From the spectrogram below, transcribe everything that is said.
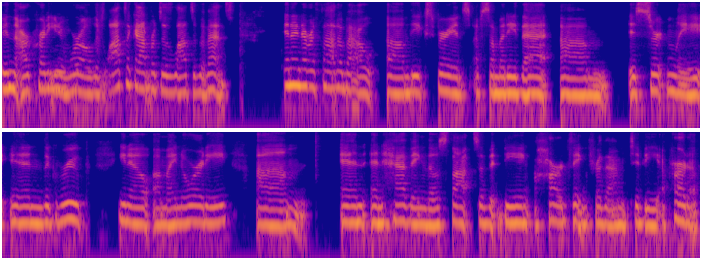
in the, our credit union mm-hmm. world there's lots of conferences lots of events and I never thought about um, the experience of somebody that um, is certainly in the group, you know, a minority, um, and and having those thoughts of it being a hard thing for them to be a part of.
